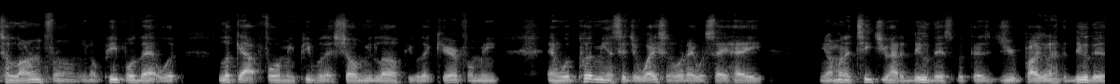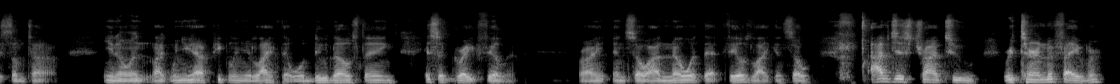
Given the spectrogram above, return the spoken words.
to learn from, you know, people that would look out for me, people that showed me love, people that cared for me, and would put me in situations where they would say, Hey, you know, I'm going to teach you how to do this because you're probably going to have to do this sometime, you know, and like when you have people in your life that will do those things, it's a great feeling. Right. And so I know what that feels like. And so I've just tried to return the favor,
